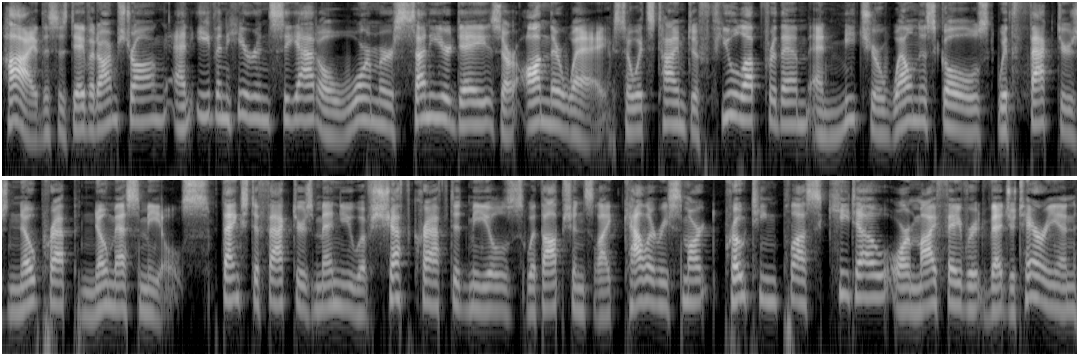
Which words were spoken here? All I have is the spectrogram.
Hi, this is David Armstrong, and even here in Seattle, warmer, sunnier days are on their way. So it's time to fuel up for them and meet your wellness goals with Factor's no prep, no mess meals. Thanks to Factor's menu of chef crafted meals with options like Calorie Smart, Protein Plus, Keto, or my favorite, Vegetarian,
